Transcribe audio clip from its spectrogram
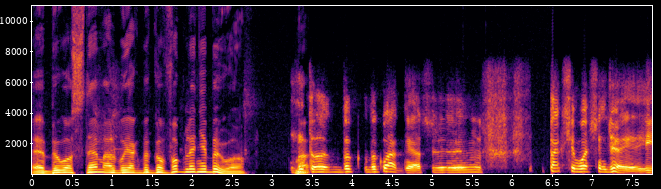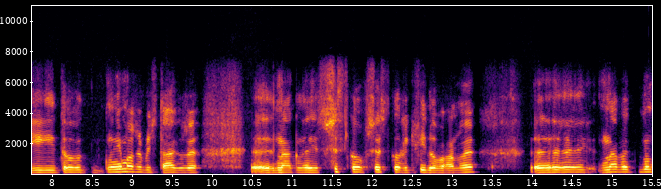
e, było snem albo jakby go w ogóle nie było. No to do, dokładnie. Znaczy, tak się właśnie dzieje i to no nie może być tak, że e, nagle jest wszystko, wszystko likwidowane. E, nawet no,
